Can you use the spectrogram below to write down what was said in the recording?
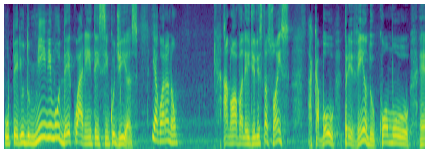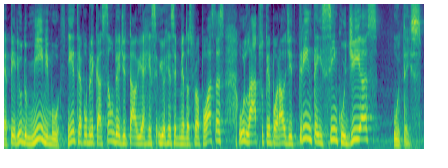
o período mínimo de 45 dias. E agora não. A nova lei de licitações acabou prevendo como é, período mínimo entre a publicação do edital e, e o recebimento das propostas o lapso temporal de 35 dias úteis.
